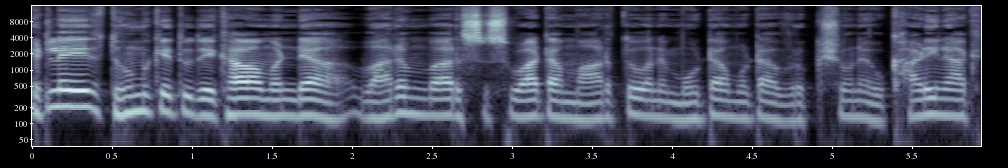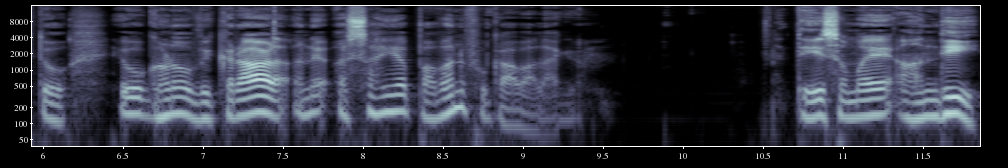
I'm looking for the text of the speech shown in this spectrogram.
એટલે એ ધૂમકેતુ દેખાવા માંડ્યા, વારંવાર સુસવાટા મારતો અને મોટા મોટા વૃક્ષોને ઉખાડી નાખતો, એવો ઘણો વિકરાળ અને અસહ્ય પવન ફૂંકાવા લાગ્યો. તે સમયે આંધી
